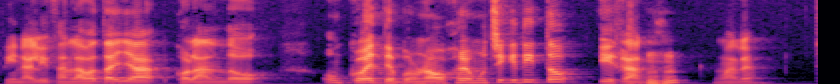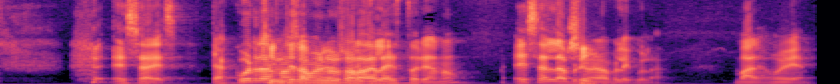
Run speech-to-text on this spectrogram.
finalizan la batalla colando un cohete por un agujero muy chiquitito y ganan, Ujú. ¿vale? Esa es. ¿Te acuerdas más la o menos ahora de la historia, no? Esa es la Sí. primera película. Vale, muy bien.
